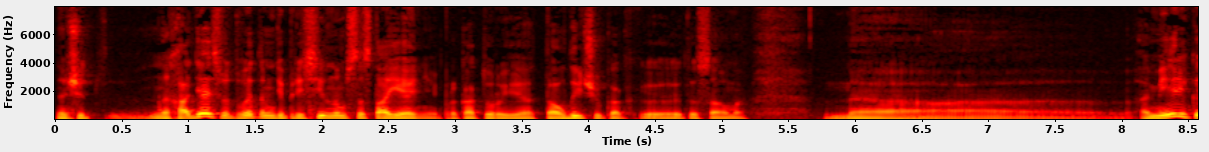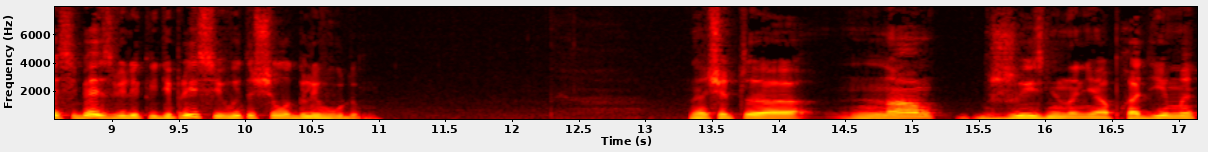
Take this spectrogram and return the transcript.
значит, находясь вот в этом депрессивном состоянии, про которое я толдычу, как э, это самое, э, Америка себя из Великой депрессии вытащила Голливудом. Значит, э, нам жизненно необходимы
